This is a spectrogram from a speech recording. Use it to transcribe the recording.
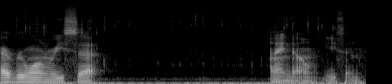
everyone reset. I know, Ethan.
